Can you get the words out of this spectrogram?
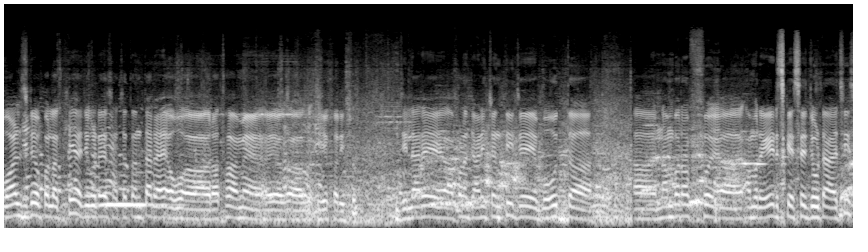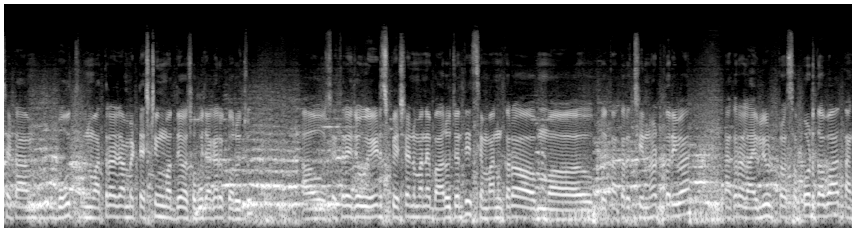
ওয়ার্ল্ড ডে উপলক্ষে আজ গোটে সচেতনতা রথ আমি ইয়ে করছু জেলার আপনার জাঁচান যে বহুত নম্বর অফ আমার এইডস কেসেস যেটা আছে সেটা বহুত মাত্রার আমি টেস্টিং সবু জায়গায় করছু আেতরে যে এইডস পেসেন্ট মানে বাহুচান সে তাঁর চিহ্নট করা তাঁর লাইভলিহুড সপোর্ট দেওয়া তাঁর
